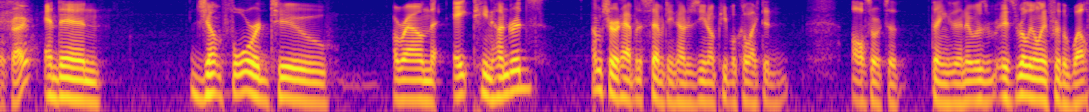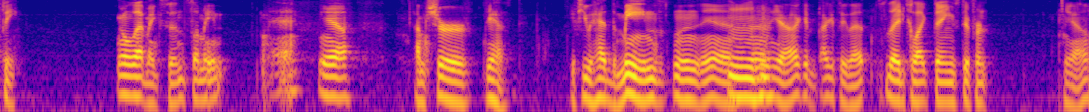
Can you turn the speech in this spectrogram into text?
Okay. And then jump forward to around the 1800s. I'm sure it happened to 1700s. You know, people collected all sorts of things, and it was it's really only for the wealthy. Well, that makes sense. I mean, eh, yeah, I'm sure. Yeah, if you had the means, then yeah, uh, yeah, I could I could see that. So they'd collect things, different Yeah.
